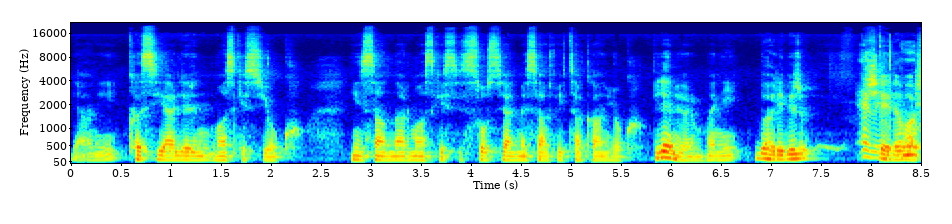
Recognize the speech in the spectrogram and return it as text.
yani kasiyerlerin maskesi yok. İnsanlar maskesiz, sosyal mesafeyi takan yok. Bilemiyorum hani böyle bir Evet, şey de bu var.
